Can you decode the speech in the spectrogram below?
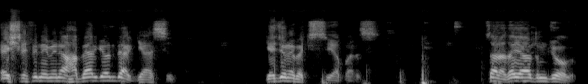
Eşref'in evine haber gönder gelsin. Gece nöbetçisi yaparız. Sana da yardımcı olur.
